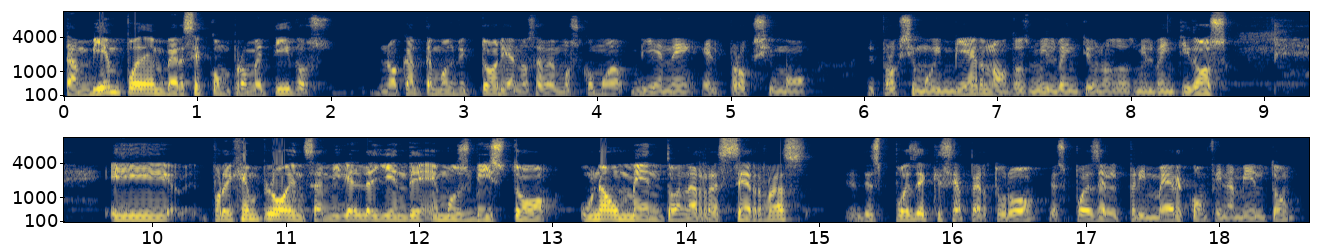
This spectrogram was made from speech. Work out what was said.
también pueden verse comprometidos. No cantemos victoria, no sabemos cómo viene el próximo, el próximo invierno, 2021-2022. Eh, por ejemplo, en San Miguel de Allende hemos visto un aumento en las reservas después de que se aperturó, después del primer confinamiento.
